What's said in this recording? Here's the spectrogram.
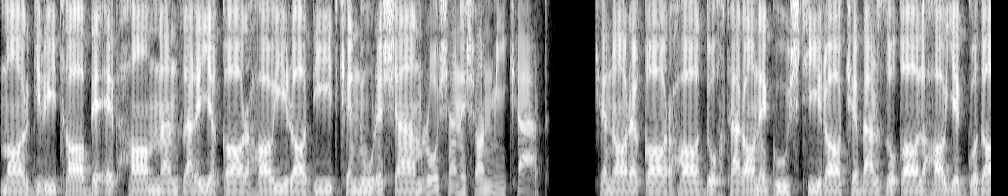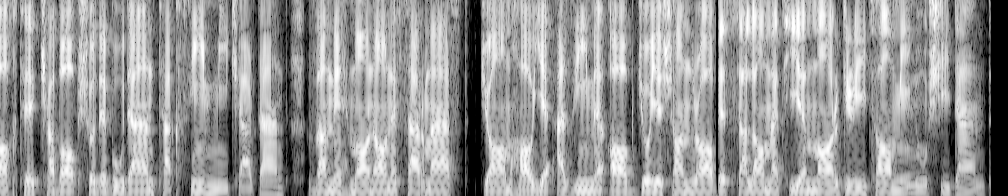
مارگریتا به ابهام منظره قارهایی را دید که نور شم روشنشان می کرد. کنار قارها دختران گوشتی را که بر زغالهای گداخته کباب شده بودند تقسیم می کردند و مهمانان سرمست جامهای عظیم آبجویشان را به سلامتی مارگریتا می نوشیدند.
